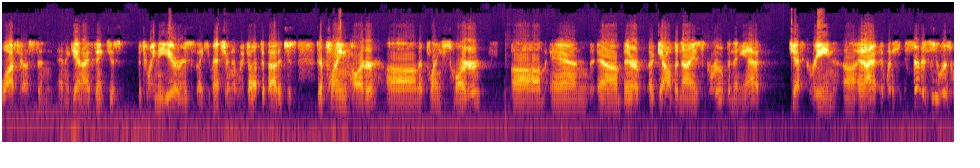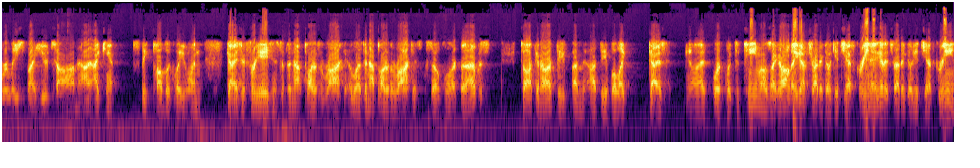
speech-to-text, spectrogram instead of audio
watch us. And and again, I think just between the years, like you mentioned, and we talked about it, just they're playing harder, uh, they're playing smarter, um, and um, they're a galvanized group. And then you add Jeff Green, uh, and I when he, as soon as he was released by Utah, I, mean, I, I can't speak publicly when guys are free agents if they're not part of the rock, well, if they're not part of the Rockets and so forth. But I was talking to our people, I mean, our people like guys. You know, I worked with the team. I was like, oh, they got to try to go get Jeff Green. They got to try to go get Jeff Green.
